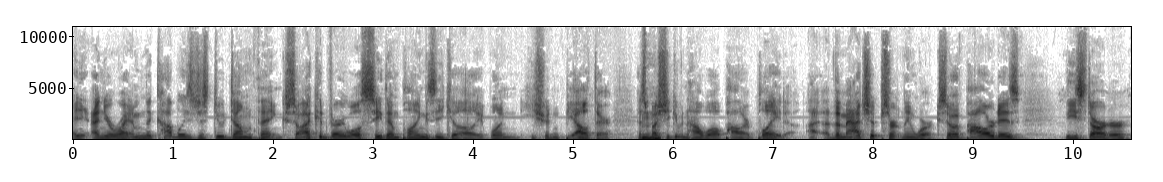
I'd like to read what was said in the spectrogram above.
And, and you're right. I mean, the Cowboys just do dumb things. So I could very well see them playing Ezekiel Elliott when he shouldn't be out there, especially given how well Pollard played. I, the matchup certainly works. So if Pollard is the starter,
